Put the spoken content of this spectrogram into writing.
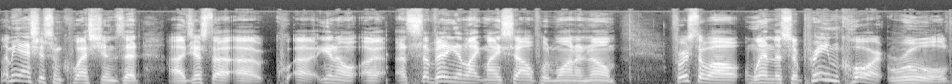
Let me ask you some questions that uh, just a, a, uh, you know a, a civilian like myself would want to know. First of all, when the Supreme Court ruled,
